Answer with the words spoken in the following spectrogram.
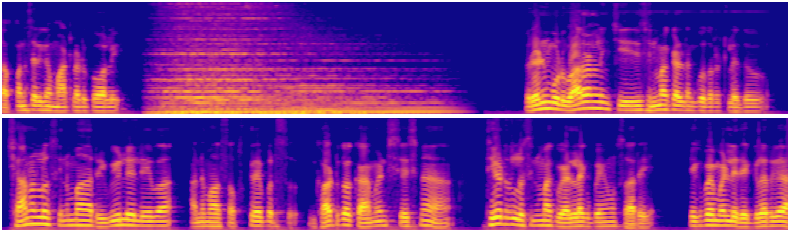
తప్పనిసరిగా మాట్లాడుకోవాలి. రెండు మూడు వారాల నుంచి సినిమాకి వెళ్ళడం కుదరట్లేదు. ఛానల్లో సినిమా రివ్యూలే లేవా అని మా సబ్స్క్రైబర్స్ ఘాటుగా కామెంట్స్ చేసినా థియేటర్లో సినిమాకి వెళ్ళలేకపోయాం సారీ. ఇకపై మళ్ళీ రెగ్యులర్గా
